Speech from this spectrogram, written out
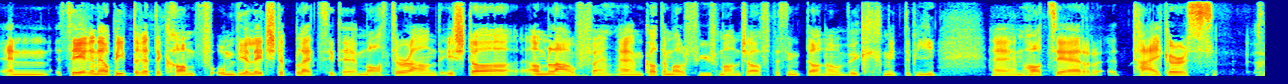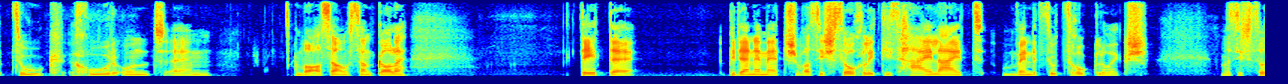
Ein sehr erbitterter Kampf um die letzten Plätze in der Master Round ist da am Laufen. Ähm, gerade mal fünf Mannschaften sind da noch wirklich mit dabei. Ähm, HCR, Tigers, Zug, Chur und ähm, Vasa aus St. Gallen. Dort äh, bei diesem Match, was ist so ein bisschen dein Highlight, wenn jetzt du zurückschaust? Was ist so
